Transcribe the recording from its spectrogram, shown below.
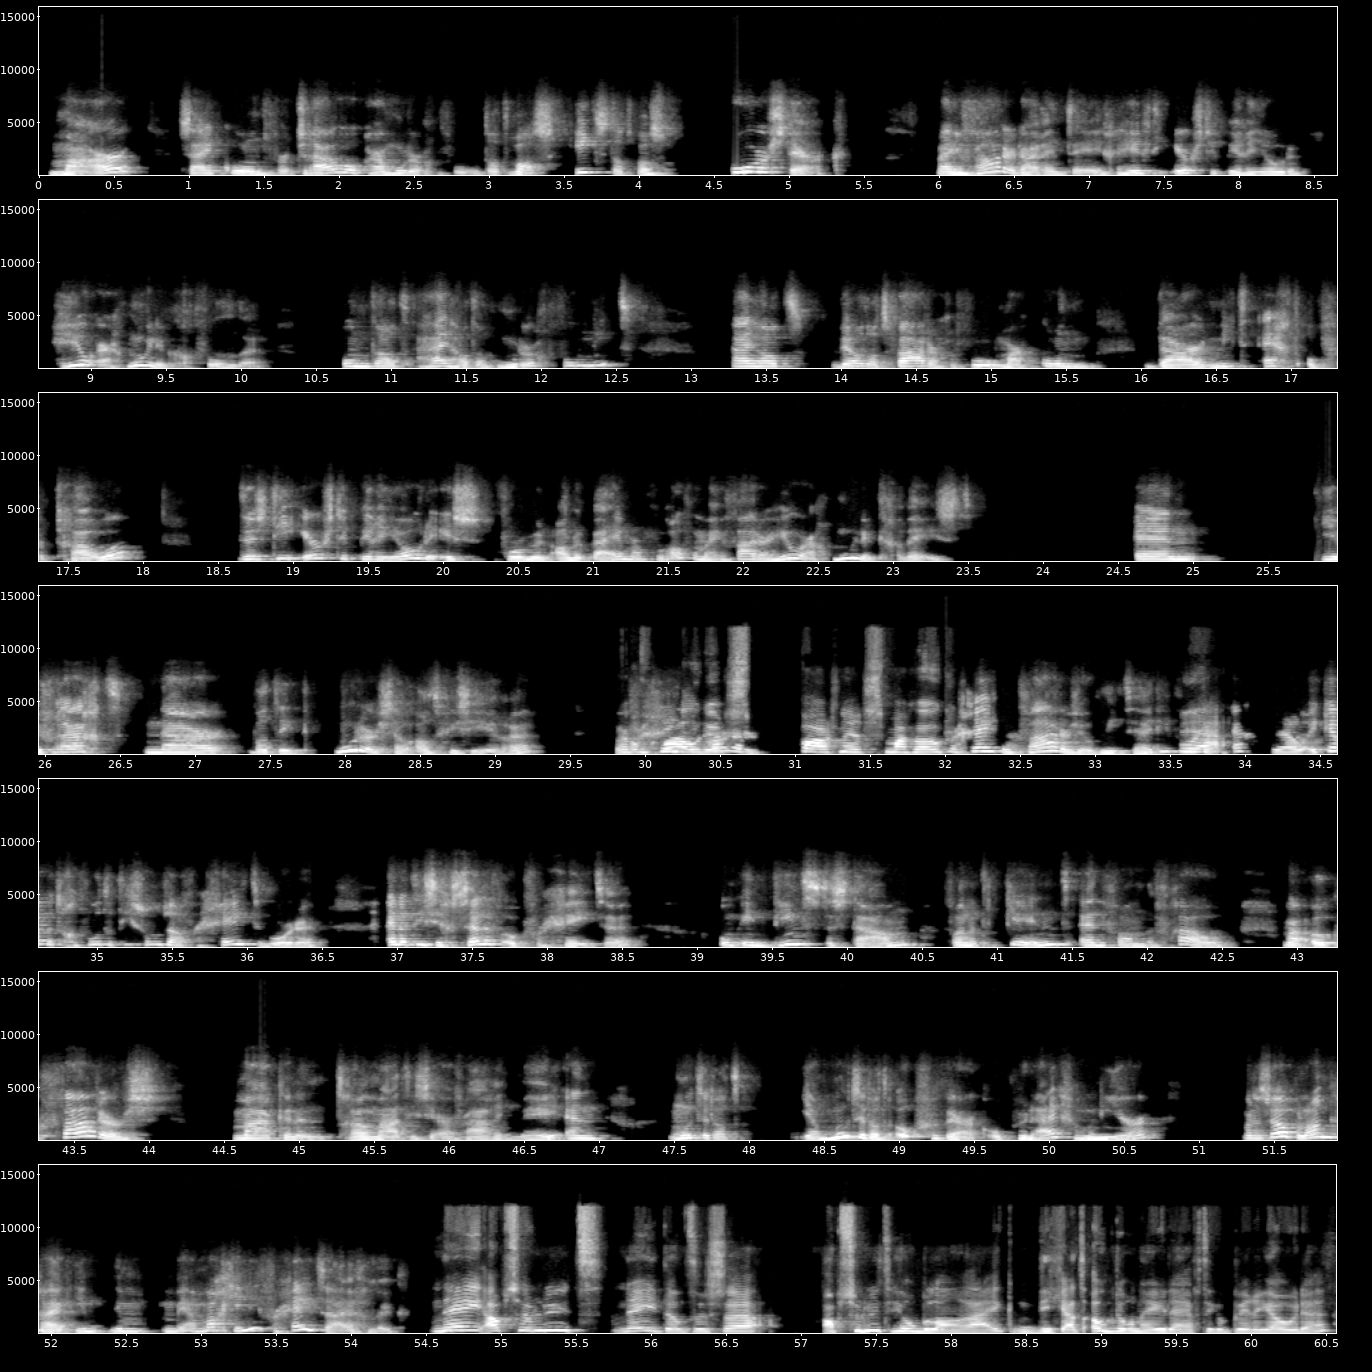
maar zij kon vertrouwen op haar moedergevoel. Dat was iets dat was oersterk. Mijn vader daarentegen heeft die eerste periode heel erg moeilijk gevonden. Omdat hij had dat moedergevoel niet. Hij had wel dat vadergevoel, maar kon daar niet echt op vertrouwen. Dus die eerste periode is voor hun allebei, maar vooral voor mijn vader, heel erg moeilijk geweest. En je vraagt naar wat ik moeders zou adviseren. Maar vergeet ouders partners mag ook. Vergeten vaders ook niet, hè? Die worden echt wel. Ik heb het gevoel dat die soms wel vergeten worden. En dat die zichzelf ook vergeten om in dienst te staan van het kind en van de vrouw. Maar ook vaders maken een traumatische ervaring mee en moeten dat, ja, moeten dat ook verwerken op hun eigen manier. Maar dat is wel belangrijk. Die, die ja, mag je niet vergeten eigenlijk. Nee, absoluut. Nee, dat is uh, absoluut heel belangrijk. Die gaat ook door een hele heftige periode.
